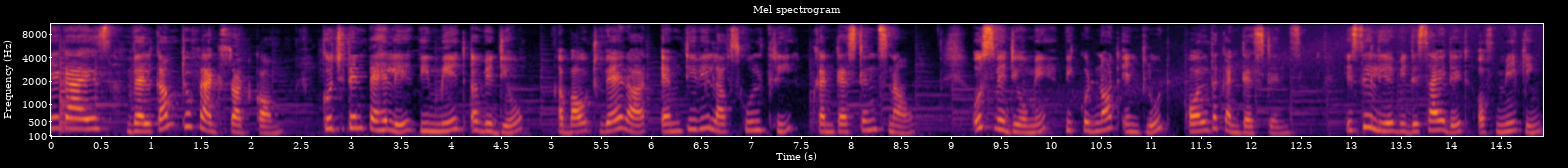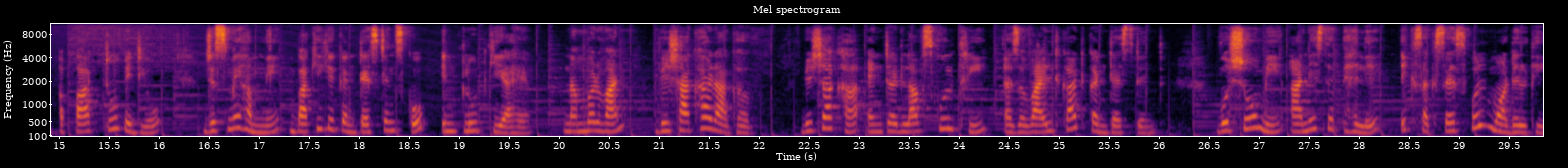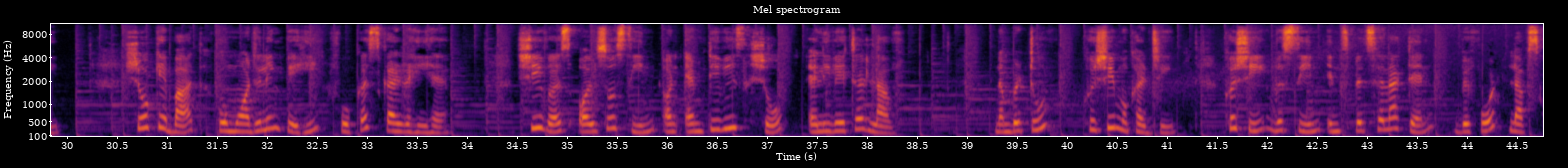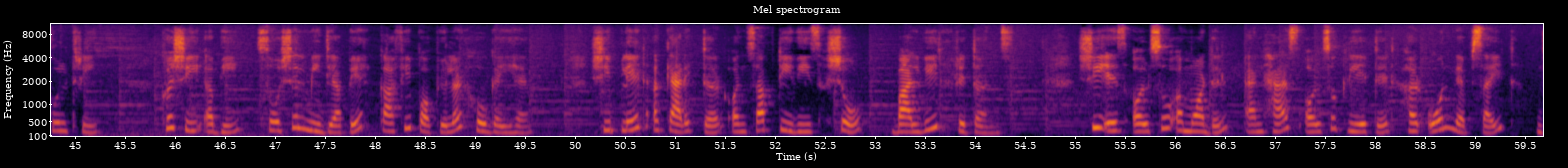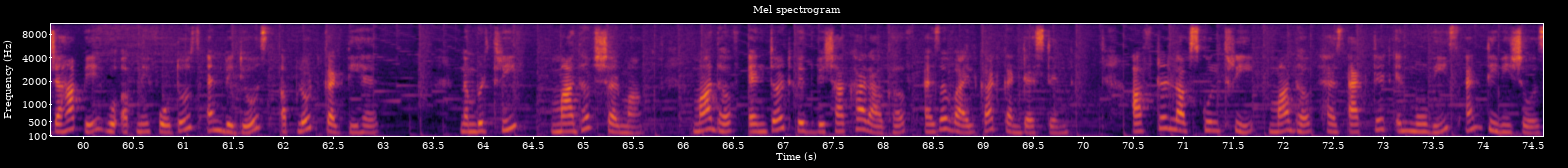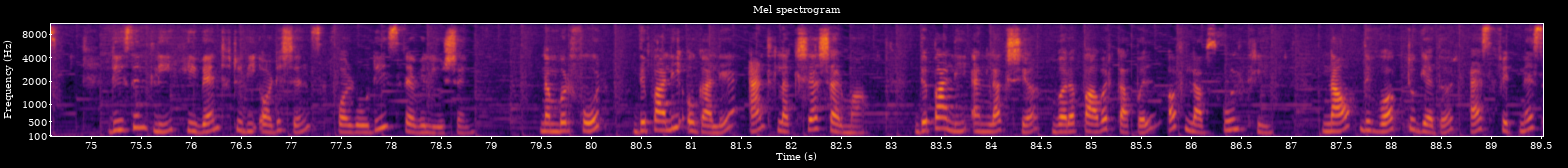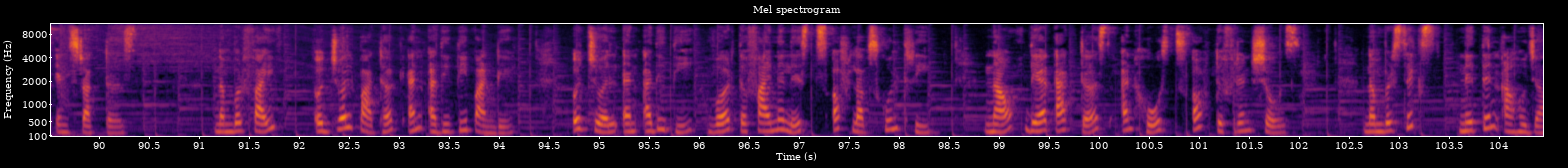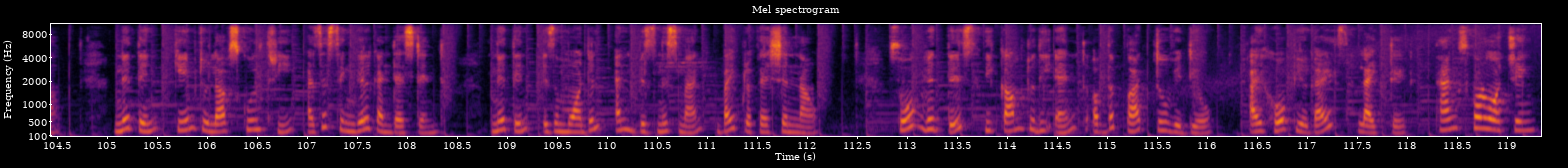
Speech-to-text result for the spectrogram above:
Hey guys, welcome to facts.com. कुछ दिन पहले we made a video about where are MTV Love School 3 contestants now. उस video में we could not include all the contestants. इसीलिए we decided of making a part 2 video जिसमें हमने बाकी के contestants को include किया है number one Vishakha Raghav Vishakha entered Love School 3 as a wild card contestant. वो शो में आने से पहले एक सक्सेसफुल मॉडल थी। शो के बाद वो मॉडलिंग पे ही फोकस कर रही है। She was also seen on M show elevator love number two Khushi Mukherjee Khushi was seen in Splitsvilla ten before love school three Khushi अभी सोशल मीडिया पे काफ़ी पॉपुलर हो गई है। She played a character on Sab TV's show Baalveer returns She is also a model and has also created her own website, जहाँ पे वो अपने फोटोज़ एंड वीडियोज़ अपलोड करती है number three Madhav Madhav entered with Vishakha Raghav as a wildcard contestant. After Love School 3, Madhav has acted in movies and TV shows. Recently, he went to the auditions for Roadies Revolution. Number 4 Deepali Ogale and Laxya Sharma. Deepali and Laxya were a power couple of Love School 3. Now they work together as fitness instructors. Number 5. Ujjwal Pathak and Aditi Pandey. Ujjwal and Aditi were the finalists of Love School 3. Now they are actors and hosts of different shows. Number 6. Nitin Ahuja. Nitin came to Love School 3 as a single contestant. Nitin is a model and businessman by profession now. So with this, we come to the end of the part 2 video. I hope you guys liked it. Thanks for watching.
